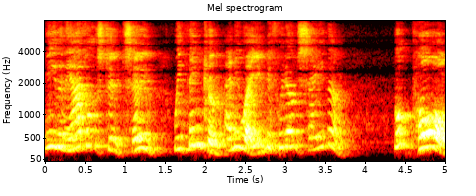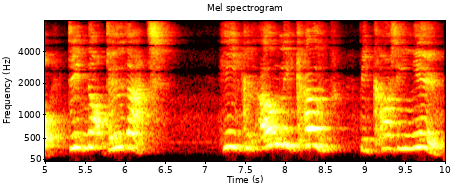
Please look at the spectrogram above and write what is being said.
Even the adults do too. We think them anyway, even if we don't say them. But Paul did not do that. He could only cope because he knew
